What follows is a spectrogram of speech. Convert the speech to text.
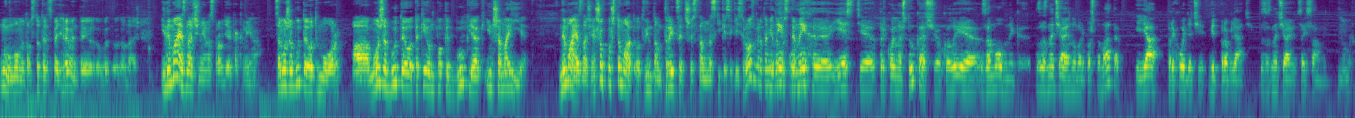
ну, умовно, там 135 гривень ти викладаєш. І немає значення насправді, яка книга. Це може бути от мор, а може бути отакий он покетбук, як інша Марія. Немає значення. Якщо в поштомат, от він там 30, щось там наскількись якийсь розмір там є них, у них е, є е, прикольна штука, що коли замовник зазначає номер поштомата, і я, приходячи відправляти, зазначаю цей самий Номер.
